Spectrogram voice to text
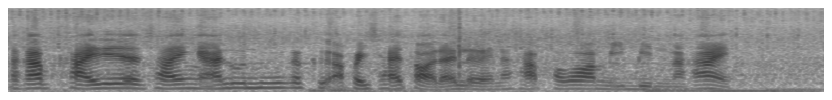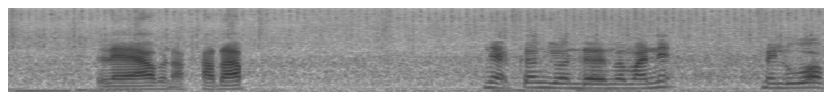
นะครับใครที่จะใช้งานรุ่นนี้ก็คือเอาไปใช้ต่อได้เลยนะครับ เพราะว่ามีบินมาให้แล้วนะครับเนี่ยเครื่องยนต์เดินประมาณนี้ ไม่รู้ว่า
